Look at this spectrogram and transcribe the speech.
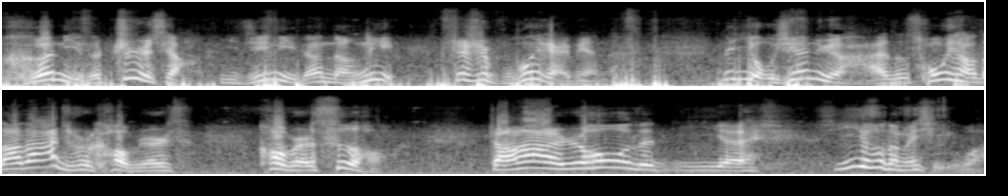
和你的志向以及你的能力，这是不会改变的。那有些女孩子从小到大就是靠别人，靠别人伺候，长大了之后呢，也衣服都没洗过，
